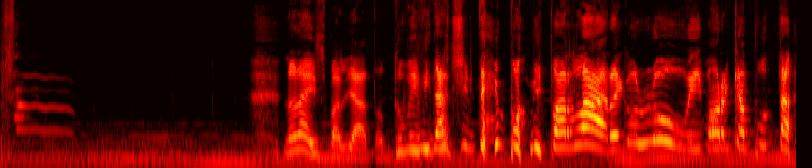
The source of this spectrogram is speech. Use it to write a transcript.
Non hai sbagliato, dovevi darci il tempo di parlare con lui, porca puttana!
